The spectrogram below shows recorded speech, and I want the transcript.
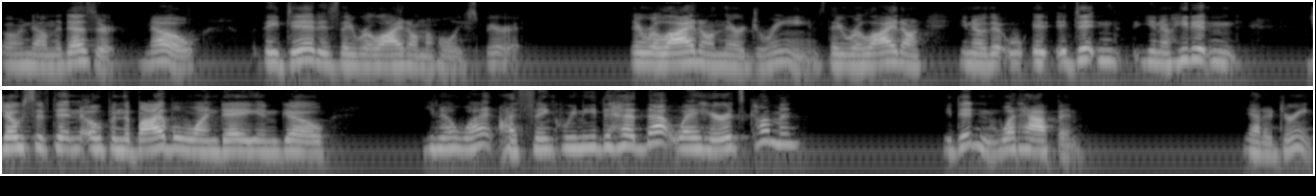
going down the desert. No. What they did is they relied on the Holy Spirit. They relied on their dreams. They relied on, you know, that it, it didn't, you know, he didn't, Joseph didn't open the Bible one day and go, you know what? I think we need to head that way. Herod's coming. He didn't. What happened? He had a dream.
